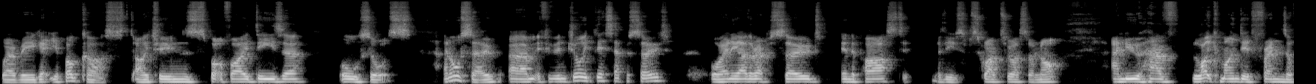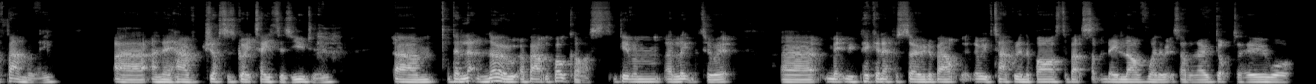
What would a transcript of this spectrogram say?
wherever you get your podcast iTunes, Spotify, Deezer, all sorts. And also, um, if you've enjoyed this episode or any other episode in the past, whether you subscribe to us or not, and you have like minded friends or family, uh, and they have just as great taste as you do, um, then let them know about the podcast. Give them a link to it. Uh, maybe pick an episode about that we've tackled in the past about something they love, whether it's I don't know Doctor Who or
